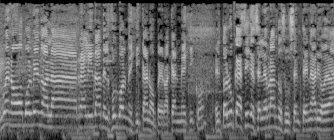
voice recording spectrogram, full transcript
Y bueno, volviendo a la realidad del fútbol mexicano, pero acá en México, el Toluca sigue celebrando su centenario, ¿verdad?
